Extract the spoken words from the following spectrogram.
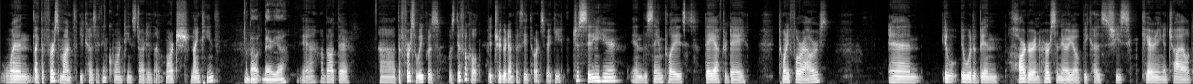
When like the first month, because I think quarantine started like March nineteenth. About there, yeah. Yeah, about there. Uh, the first week was was difficult. It triggered empathy towards Vicky. Just sitting here in the same place day after day, 24 hours, and it it would have been harder in her scenario because she's carrying a child,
